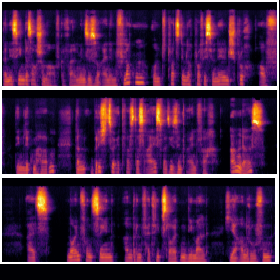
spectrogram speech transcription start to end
dann ist Ihnen das auch schon mal aufgefallen. Wenn Sie so einen flotten und trotzdem noch professionellen Spruch auf den Lippen haben, dann bricht so etwas das Eis, weil Sie sind einfach anders als neun von zehn anderen Vertriebsleuten, die mal hier anrufen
